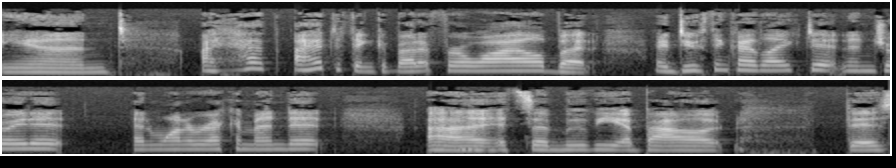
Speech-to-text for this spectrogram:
And I had I had to think about it for a while, but I do think I liked it and enjoyed it and want to recommend it. Uh, It's a movie about this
